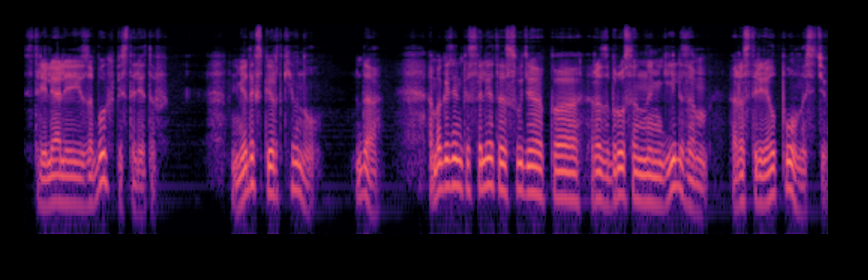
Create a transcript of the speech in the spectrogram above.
«Стреляли из обоих пистолетов?» Медэксперт кивнул. «Да. А магазин пистолета, судя по разбросанным гильзам, расстрелял полностью.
